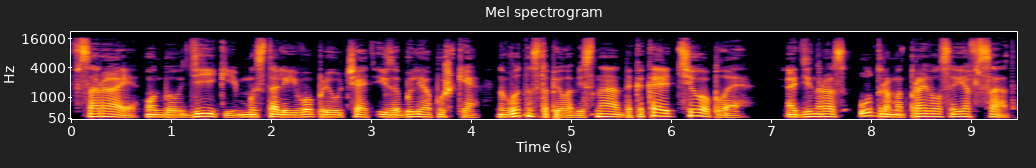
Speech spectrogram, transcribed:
в сарае. Он был дикий, мы стали его приучать и забыли о Пушке. Но вот наступила весна, да какая теплая. Один раз утром отправился я в сад.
